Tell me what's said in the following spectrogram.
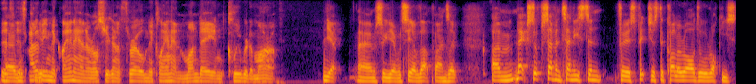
it's, uh, it's got to yeah. be McClanahan, or else you're going to throw McClanahan Monday and Kluber tomorrow. Yeah. Um, so yeah, we'll see how that pans out. Um, next up, seven ten Eastern. First pitches the Colorado Rockies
